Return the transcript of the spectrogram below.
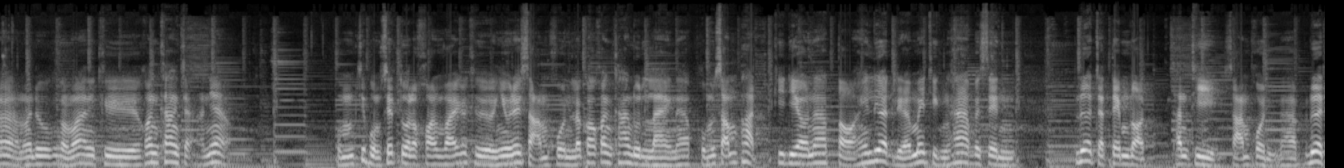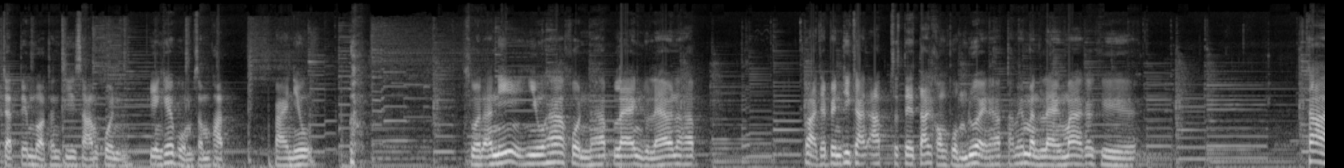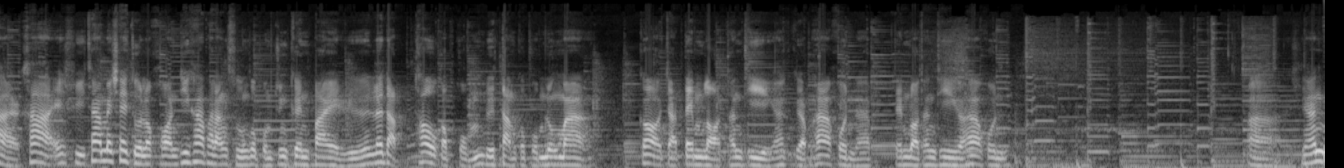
อ่ามาดูก่อนว่านี่คือค่อนข้างจะอันเนี้ย ผมที่ผมเซตตัวละครไว้ก็คือฮิวได้ 3 คนแล้วก็ค่อนข้างรุนแรงนะครับผมสัมผัสทีเดียวนะครับต่อให้เลือดเหลือไม่ถึง 5%เลือดจะเต็มหลอดทันที 3 คนนะครับเลือดจะเต็มหลอดทันที 3 คน เพียงแค่ผมสัมผัสปลายนิ้ว ส่วนอันนี้ฮิว5คนนะครับแรงอยู่แล้วนะครับก็อาจจะเป็นที่การอัพสเตตัสของผมด้วยนะครับทำให้มันแรงมากก็คือ ถ้าค่า HP ถ้าไม่ใช่ตัวละครที่ค่าพลังสูงกว่าผมจนเกินไป หรือระดับเท่ากับผม หรือต่ำกว่าผมลงมา ก็จะเต็มหลอดทันทีนะเกือบ 5 คนนะครับ เต็มหลอดทันทีกับ5คนอ่าฉะนั้น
